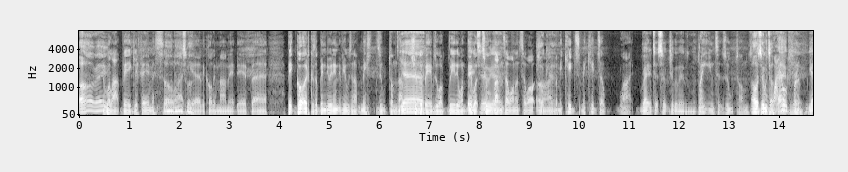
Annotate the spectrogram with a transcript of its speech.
Oh, right. They were like vaguely famous, so Oh, nice like one. yeah, they call him my mate Dave. But uh, a bit gutted because I've been doing interviews and I've missed Zutons and Yeah. Sugababes who I really want. They Me were too, two yeah. bands I wanted to watch. Okay. Like, but my kids, my kids are like Right into Sugababes. right into Zutons. Oh, They're wild yeah, for them. yeah,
